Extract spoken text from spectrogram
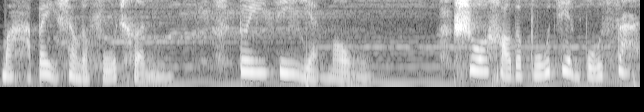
马背上的浮尘堆积眼眸，说好的不见不散，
